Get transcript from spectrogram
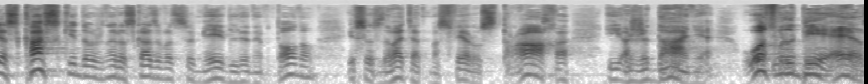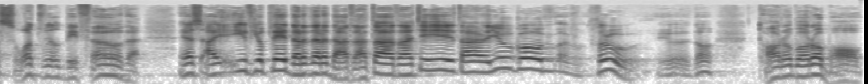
все сказки должны рассказываться медленным тоном и создавать атмосферу страха и ожидания. What will be else? What will be further? Yes, I, if you play da da da da da da da da, you go through. You know, tarabara-bam,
